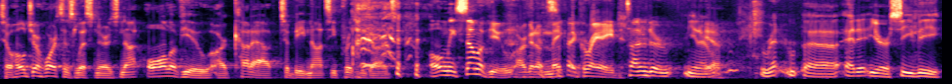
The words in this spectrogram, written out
So hold your horses, listeners. Not all of you are cut out to be Nazi prison guards. Only some of you are going to make the grade. Time to, you know, Yeah. re- uh, edit your CV.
